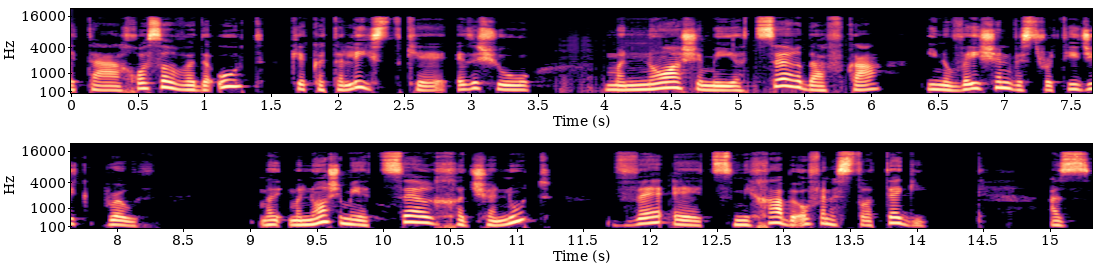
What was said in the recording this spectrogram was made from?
את החוסר ודאות כקטליסט, כאיזשהו מנוע שמייצר דווקא innovation ו-strategic growth. מנוע שמייצר חדשנות וצמיחה באופן אסטרטגי. אז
